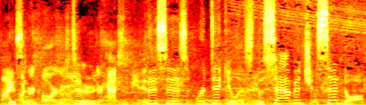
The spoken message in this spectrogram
500 cars. Dude. There has to be. This, This is ridiculous. The Savage send off.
